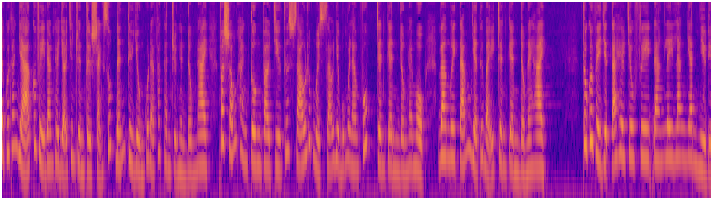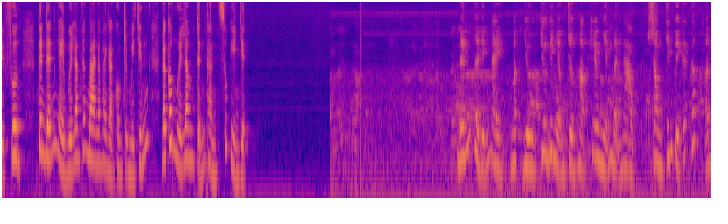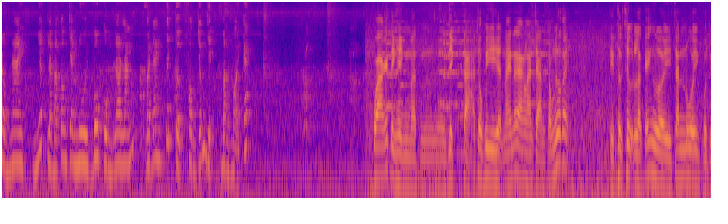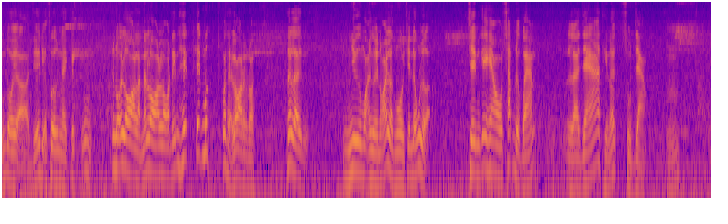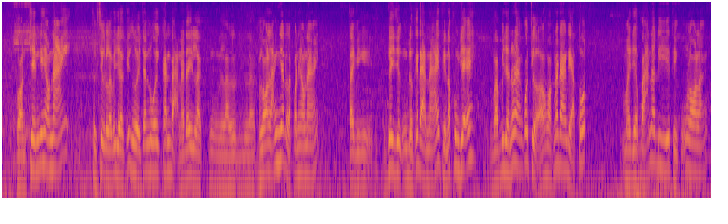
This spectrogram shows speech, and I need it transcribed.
chào quý khán giả, quý vị đang theo dõi chương trình từ sản xuất đến tiêu dùng của Đài Phát thanh Truyền hình Đồng Nai, phát sóng hàng tuần vào chiều thứ sáu lúc 16 giờ 45 phút trên kênh Đồng Nai 1 và 18 giờ thứ bảy trên kênh Đồng Nai 2. Thưa quý vị, dịch tả heo châu Phi đang lây lan nhanh nhiều địa phương. Tính đến ngày 15 tháng 3 năm 2019, đã có 15 tỉnh thành xuất hiện dịch. Đến thời điểm này, mặc dù chưa ghi nhận trường hợp heo nhiễm bệnh nào, song chính quyền các cấp ở Đồng Nai, nhất là bà con chăn nuôi vô cùng lo lắng và đang tích cực phòng chống dịch bằng mọi cách. Qua cái tình hình mà ừ, dịch tả châu Phi hiện nay nó đang lan tràn trong nước ấy, thì thực sự là cái người chăn nuôi của chúng tôi ở dưới địa phương này cái cái, cái nỗi lo là nó lo lo đến hết hết mức có thể lo được rồi. Tức là như mọi người nói là ngồi trên đống lửa trên cái heo sắp được bán là giá thì nó sụt giảm ừ còn trên cái heo nái thực sự là bây giờ cái người chăn nuôi căn bản ở đây là là, là lo lắng nhất là con heo nái. Tại vì gây dựng được cái đàn nái thì nó không dễ và bây giờ nó đang có chữa hoặc nó đang đẻ tốt mà giờ bán nó đi thì cũng lo lắng.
